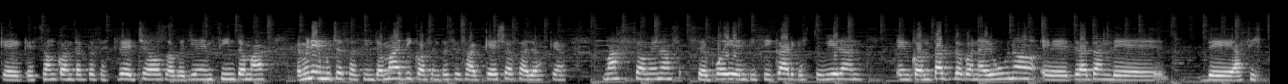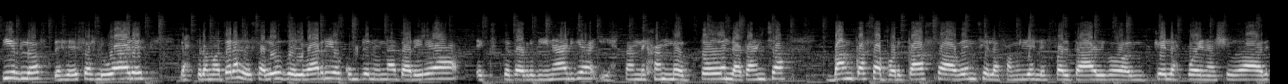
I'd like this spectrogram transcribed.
que, son contactos estrechos o que tienen síntomas. También hay muchos asintomáticos, entonces aquellos a los que más o menos se puede identificar que estuvieron en contacto con alguno, eh, tratan de, de asistirlos desde esos lugares. Las promotoras de salud del barrio cumplen una tarea extraordinaria y están dejando todo en la cancha van casa por casa, ven si a las familias les falta algo, en qué les pueden ayudar.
